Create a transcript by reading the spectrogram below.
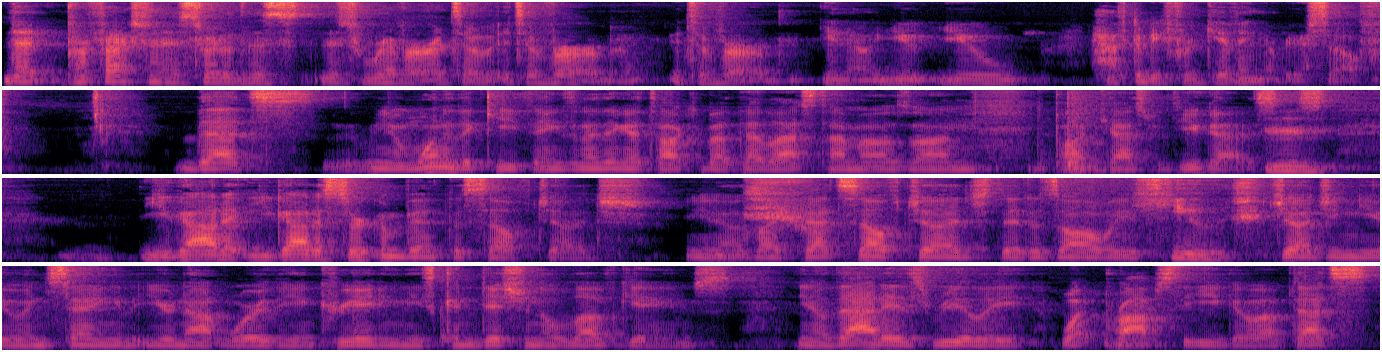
that perfection is sort of this this river. It's a it's a verb. It's a verb. You know. You you have to be forgiving of yourself. that's you know one of the key things and i think i talked about that last time i was on the podcast with you guys is you gotta you gotta circumvent the self-judge you know like that self-judge that is always Huge. judging you and saying that you're not worthy and creating these conditional love games you know that is really what props the ego up that's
